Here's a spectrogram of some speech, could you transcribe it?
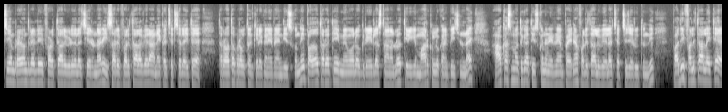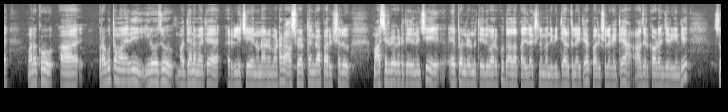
సీఎం రేవంత్ రెడ్డి ఫలితాలు విడుదల చేయనున్నారు. ఈసారి ఫలితాల వేళ అనేక చర్చలు అయితే తర్వాత ప్రభుత్వం కీలక నిర్ణయం తీసుకుంది. పదవ తరగతి మేమోలో గ్రేడ్ల స్థానంలో తిరిగి మార్కులు కనిపించనున్నాయి. ఆకస్మాత్తుగా తీసుకున్న నిర్ణయం పైన ఫలితాలు వేళ చర్చ జరుగుతుంది. పది ఫలితాలు అయితే మనకు ప్రభుత్వం అనేది ఈరోజు మధ్యాహ్నం అయితే రిలీజ్ చేయనున్నారనమాట రాష్ట్ర వ్యాప్తంగా పరీక్షలు మార్చి ఇరవై ఒకటి తేదీ నుంచి ఏప్రిల్ రెండు తేదీ వరకు దాదాపు ఐదు లక్షల మంది విద్యార్థులు అయితే పరీక్షలకు అయితే హాజరు కావడం జరిగింది. సో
